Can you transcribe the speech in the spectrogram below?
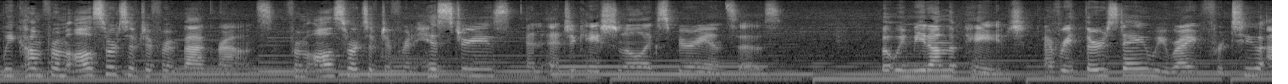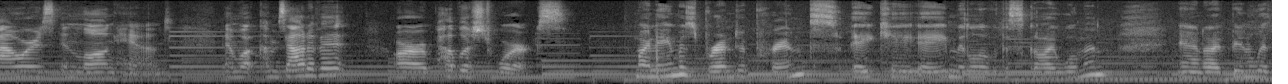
We come from all sorts of different backgrounds, from all sorts of different histories and educational experiences but we meet on the page. Every Thursday we write for two hours in longhand, and what comes out of it are our published works. My name is Brenda Prince, aka Middle of the Sky Woman, and I've been with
